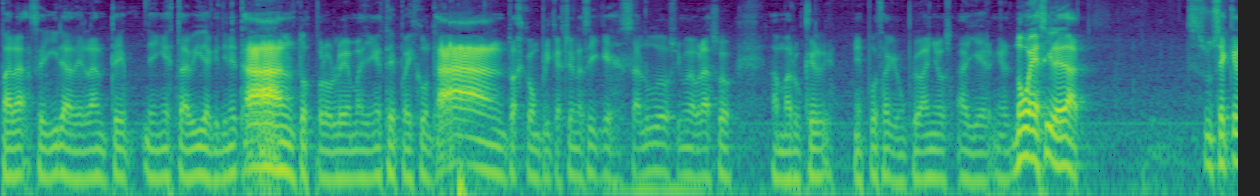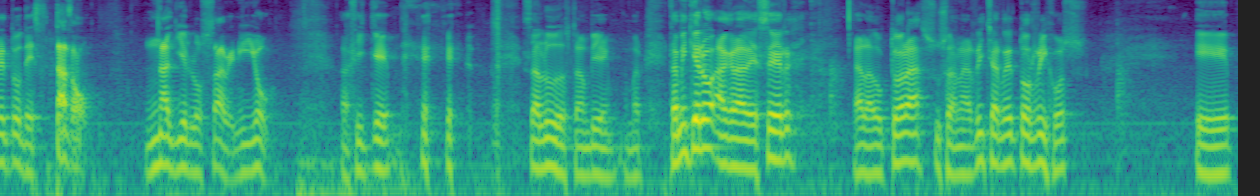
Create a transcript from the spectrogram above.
para seguir adelante en esta vida que tiene tantos problemas y en este país con tantas complicaciones. Así que saludos y un abrazo a Maruquel, mi esposa que cumplió años ayer. No voy a decir la edad, es un secreto de Estado, nadie lo sabe, ni yo. Así que saludos también. También quiero agradecer a la doctora Susana Richard de Torrijos eh,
